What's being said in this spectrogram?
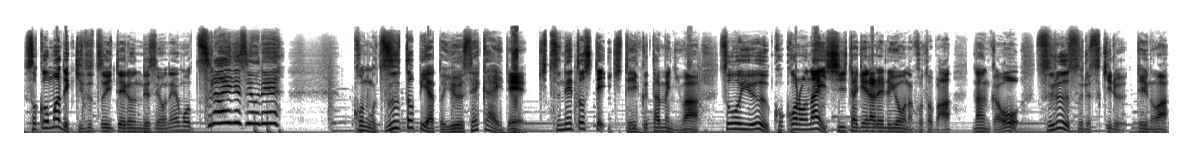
そこまで傷ついてるんですよね。もう辛いですよね。このズートピアという世界で狐として生きていくためにはそういう心ない虐げられるような言葉なんかをスルーするスキルっていうのは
